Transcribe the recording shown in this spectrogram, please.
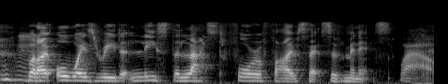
Mm-hmm. But I always read at least the last four or five sets of minutes, wow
